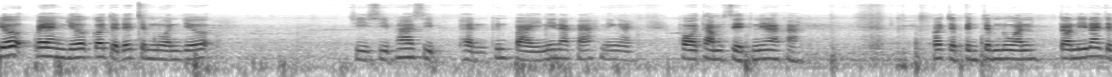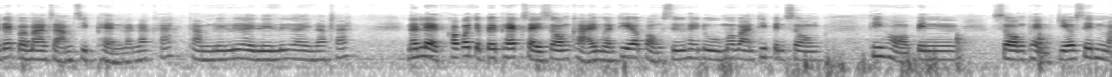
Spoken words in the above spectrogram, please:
เยอะแป้งเยอะก็จะได้จำนวนเยอะสี่สิบห้าสิบแผ่นขึ้นไปนี่นะคะนี่ไง พอทำเสร็จเนี่ยค่ะ ก็จะเป็นจำนวนตอนนี้น่าจะได้ประมาณ 30 แผ่นแล้วนะคะทำเรื่อยๆเรื่อยๆนะคะ นั่นแหละเขาก็จะไปแพ็คใส่ซองขายเหมือนที่อาผ่องซื้อให้ดูเมื่อวานที่เป็นซองที่ห่อเป็นซองแผ่นเกี๊ยวเส้นไหม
